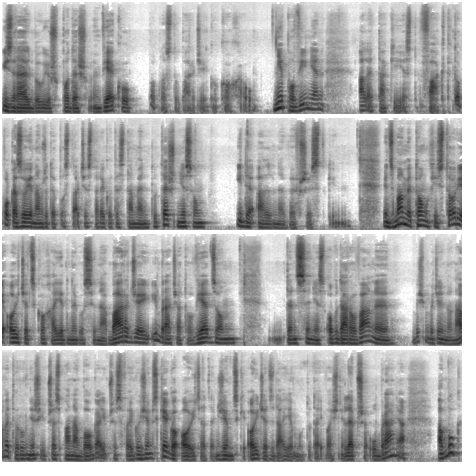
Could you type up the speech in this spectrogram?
Izrael był już w podeszłym wieku, po prostu bardziej go kochał. Nie powinien, ale taki jest fakt. To pokazuje nam, że te postacie Starego Testamentu też nie są idealne we wszystkim. Więc mamy tą historię: ojciec kocha jednego syna bardziej i bracia to wiedzą. Ten syn jest obdarowany, byśmy powiedzieli, no nawet również i przez Pana Boga, i przez swojego ziemskiego ojca. Ten ziemski ojciec daje mu tutaj właśnie lepsze ubrania, a Bóg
